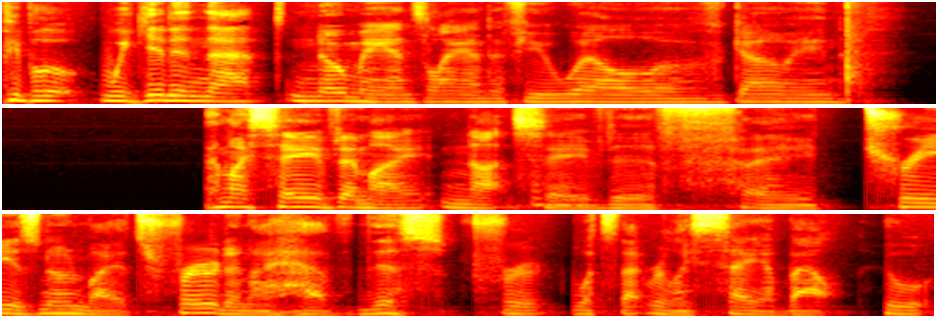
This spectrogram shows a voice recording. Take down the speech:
people we get in that no man's land, if you will, of going. Am I saved? Am I not saved? If a tree is known by its fruit, and I have this fruit, what's that really say about who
